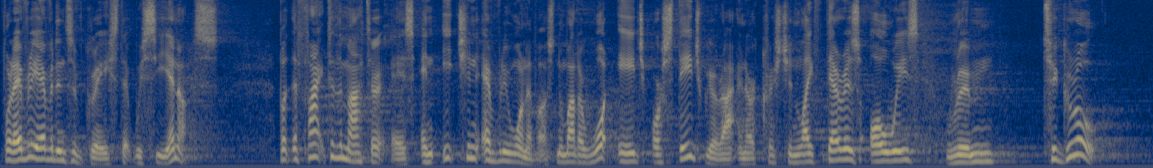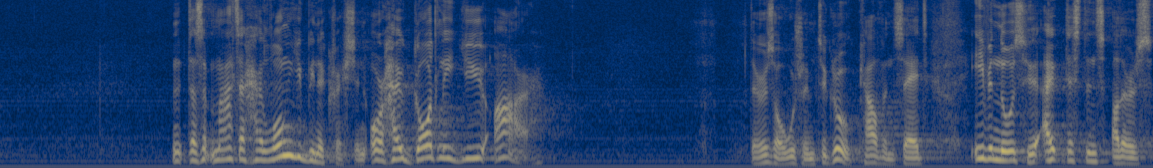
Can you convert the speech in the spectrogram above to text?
for every evidence of grace that we see in us. But the fact of the matter is, in each and every one of us, no matter what age or stage we are at in our Christian life, there is always room to grow. And it doesn't matter how long you've been a Christian or how godly you are there is always room to grow. Calvin said, even those who outdistance others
